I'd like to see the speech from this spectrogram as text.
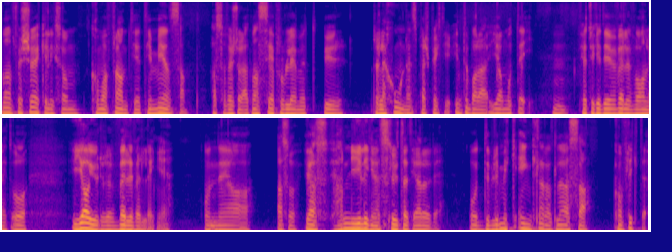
man försöker liksom komma fram till ett gemensamt. Alltså förstår du? Att man ser problemet ur relationens perspektiv. Inte bara jag mot dig. Mm. För jag tycker det är väldigt vanligt. Och jag gjorde det väldigt, väldigt länge. Och Mm. när jag, alltså jag, jag har nyligen slutat göra det. Och det blir mycket enklare att lösa konflikter.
